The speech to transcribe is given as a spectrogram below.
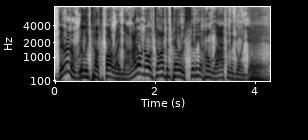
they're in a really tough spot right now, and I don't know if Jonathan Taylor is sitting at home laughing and going, "Yeah,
